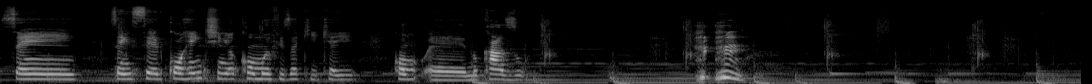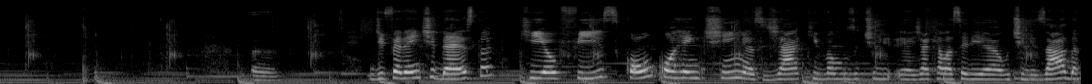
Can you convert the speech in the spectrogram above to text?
sem, sem ser correntinha como eu fiz aqui, que aí, é, no caso... uh, diferente desta, que eu fiz com correntinhas, já que vamos eh, já que ela seria utilizada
